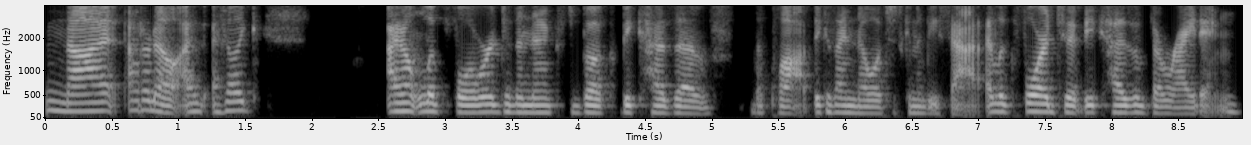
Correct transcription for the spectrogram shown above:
not, I don't know. I, I feel like I don't look forward to the next book because of the plot, because I know it's just going to be sad. I look forward to it because of the writing,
